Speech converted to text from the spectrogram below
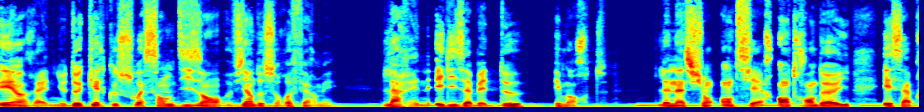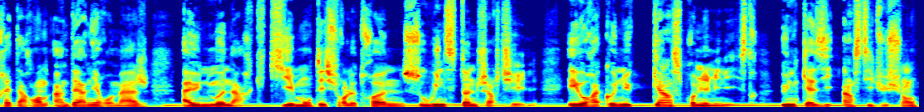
et un règne de quelques 70 ans vient de se refermer. La reine Elisabeth II est morte. La nation entière entre en deuil et s'apprête à rendre un dernier hommage à une monarque qui est montée sur le trône sous Winston Churchill et aura connu 15 premiers ministres, une quasi-institution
